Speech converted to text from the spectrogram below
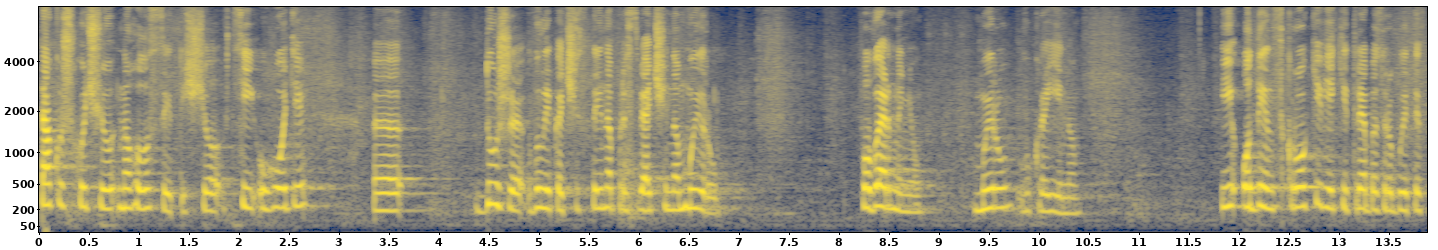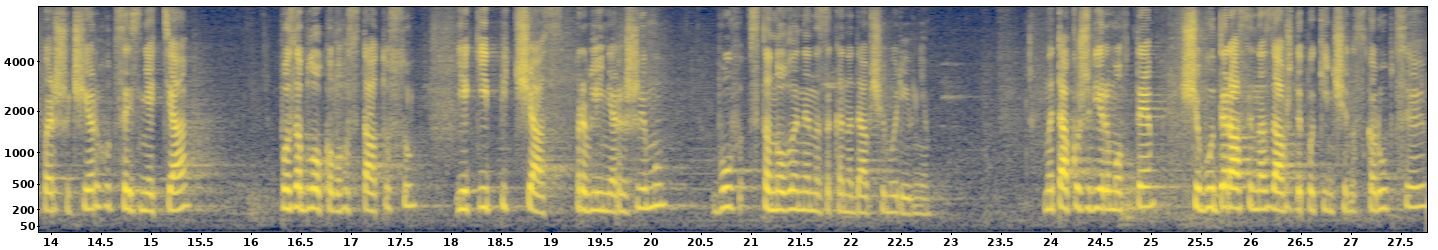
Також хочу наголосити, що в цій угоді е, дуже велика частина присвячена миру, поверненню миру в Україну. І один з кроків, які треба зробити в першу чергу, це зняття позаблокового статусу, який під час правління режиму був встановлений на законодавчому рівні. Ми також віримо в те, що буде раз і назавжди покінчено з корупцією,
